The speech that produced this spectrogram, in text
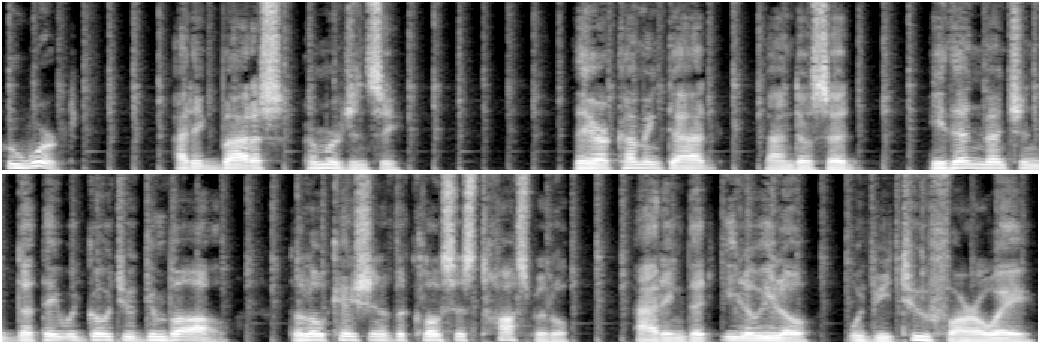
who worked at Igbaras Emergency. They are coming, Dad, Lando said. He then mentioned that they would go to Guimbal, the location of the closest hospital, adding that Iloilo would be too far away.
